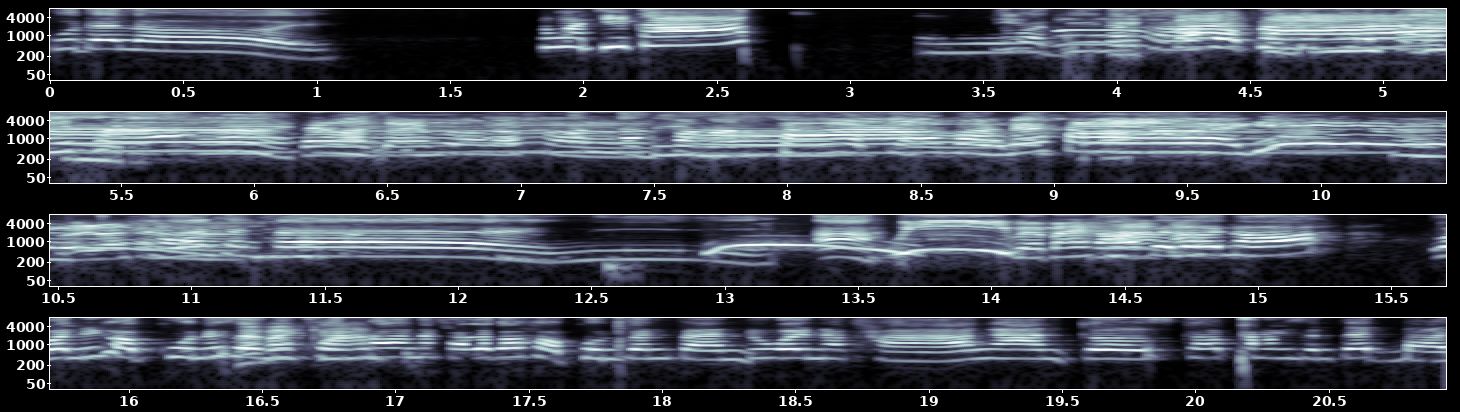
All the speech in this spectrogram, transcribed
พูดได้เลย สวัสดีครับ สวัสดีนะคะขอบคุณทุกคนสวัสดีค่ะเป็นกำลังใจให้พวกเราแล้วค่ะขอบณนะคะค่ะฝากด้วยค่ะเย้ไปเลยแข็งค่ะแรงแข็งแรงนี่อะวี่บายบายตาค่ะมไปเลยเนาะ วันนี้ขอบคุณนักแสดงบ๊ายทุบายกคนค่ะมากนะคะ แล้วก็ขอบคุณแฟนๆ ด้วยนะคะ งาน Girls Cup Presented by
